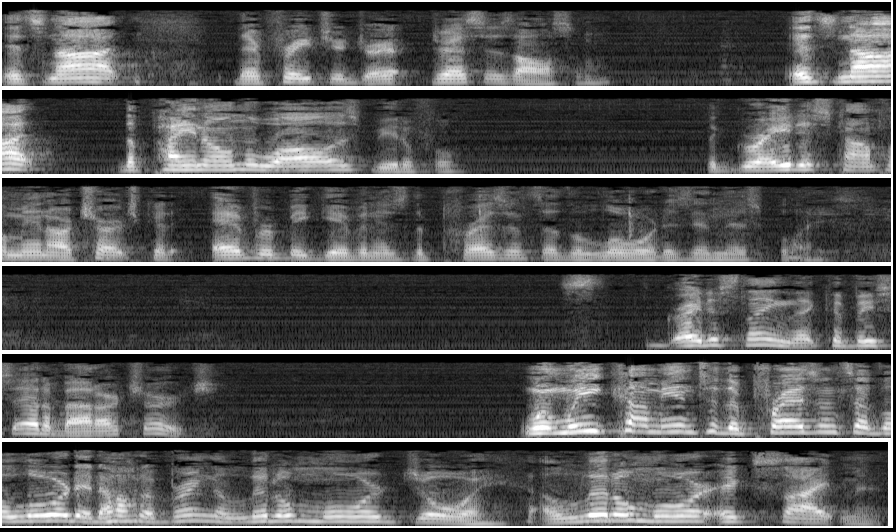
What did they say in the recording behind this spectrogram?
It's not, their preacher dresses awesome. It's not, the paint on the wall is beautiful. The greatest compliment our church could ever be given is the presence of the Lord is in this place. It's the greatest thing that could be said about our church. When we come into the presence of the Lord, it ought to bring a little more joy, a little more excitement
